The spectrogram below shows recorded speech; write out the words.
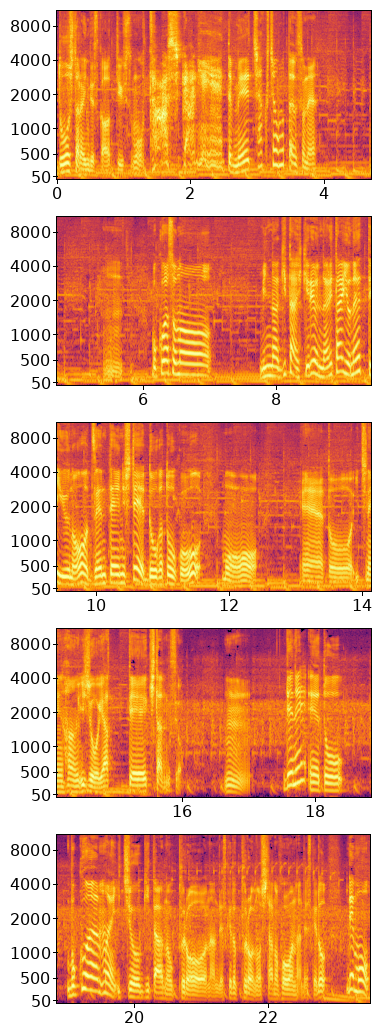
どうしたらいいんですかっていう質問。を確かにってめちゃくちゃ思ったんですよね。うん。僕はそのみんなギター弾けるようになりたいよねっていうのを前提にして動画投稿をもうえっ、ー、と1年半以上やってきたんですよ。うん、でねえっ、ー、と僕はまあ一応ギターのプロなんですけどプロの下の方なんですけどでも、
